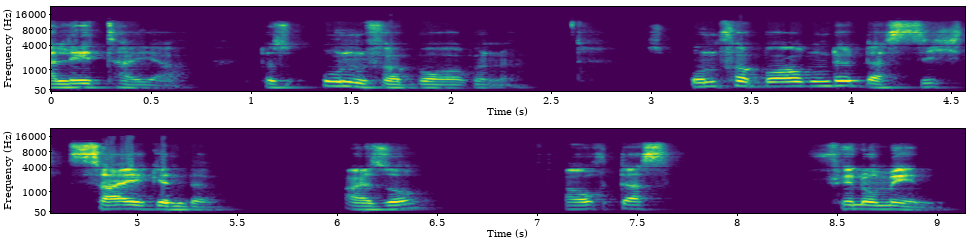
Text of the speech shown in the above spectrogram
Aletheia, das Unverborgene. Das Unverborgene, das sich zeigende, also auch das Phänomen.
